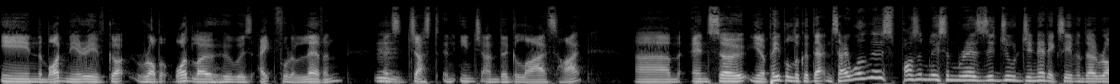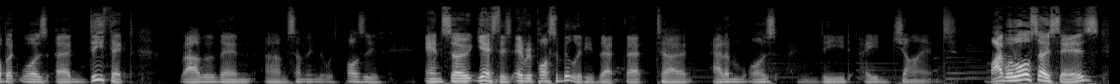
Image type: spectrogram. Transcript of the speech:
In the modern era, you've got Robert Wadlow, who was eight foot 11. That's just an inch under Goliath's height. Um, and so, you know, people look at that and say, well, there's possibly some residual genetics, even though Robert was a defect rather than um, something that was positive. And so, yes, there's every possibility that that uh, Adam was indeed a giant. Bible also says that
